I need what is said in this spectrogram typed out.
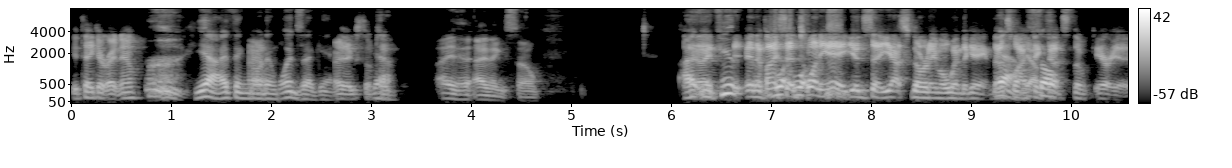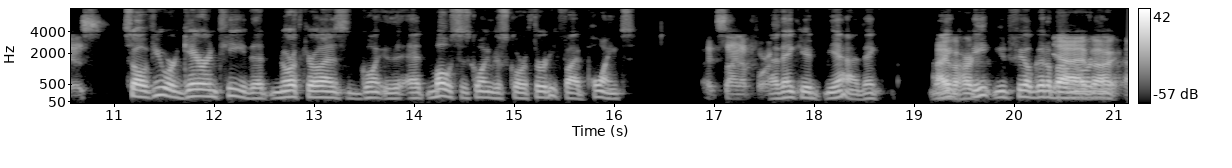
You take it right now. yeah, I think Uh, Notre Dame wins that game. I think so too. Yeah. I I think so. I, And if you and if I said wh- 28, you'd say yes, Notre Dame will win the game. That's Yeah, why I think so- that's the area is. so if you were guaranteed that North Carolina is going at most is going to score 35 points, I'd sign up for it. I think you'd yeah, I think I have a right, hard- Pete? you'd feel good about Yeah, I, have Notre Dame. a-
